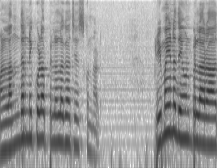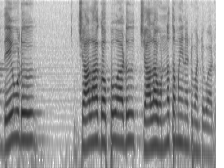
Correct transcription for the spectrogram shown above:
మనలందరినీ కూడా పిల్లలుగా చేసుకున్నాడు. ప్రియమైన దేవుని పిల్లారా దేవుడు చాలా గొప్పవాడు చాలా ఉన్నతమైనటువంటి వాడు.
